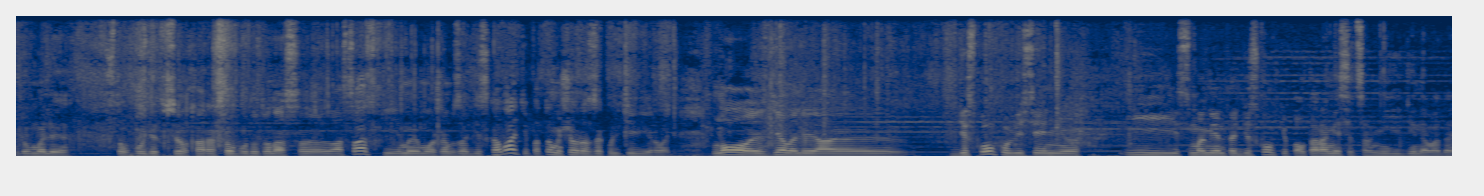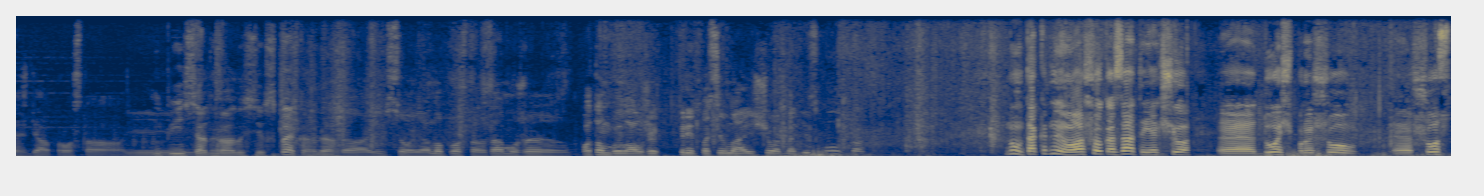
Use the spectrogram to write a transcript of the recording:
думали, что будет все хорошо, будут у нас э, осадки, и мы можем задисковать и потом еще раз закультивировать. Но сделали э, дисковку весеннюю, и с момента дисковки полтора месяца ни единого дождя просто. І 50 градусів спека, да. Да, и все, и оно просто там уже, потом была уже предпосевная еще одна дисковка. Ну так ну а що казати, якщо е, дощ пройшов е, 6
